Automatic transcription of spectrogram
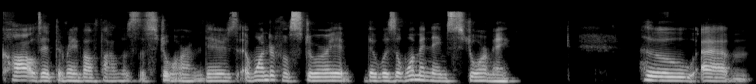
called it The Rainbow Follows the Storm. There's a wonderful story. There was a woman named Stormy who um,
